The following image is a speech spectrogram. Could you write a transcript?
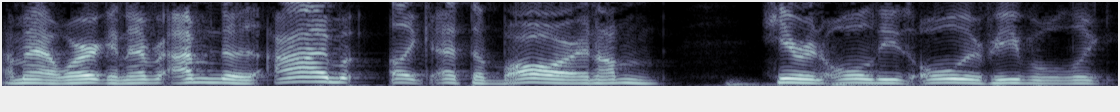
I'm at work and every, I'm the I'm like at the bar and I'm hearing all these older people like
